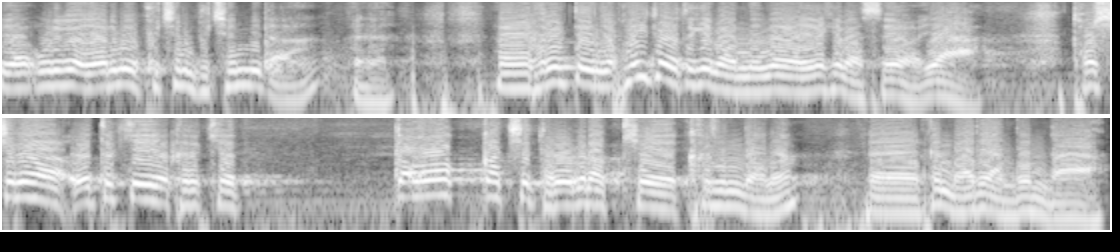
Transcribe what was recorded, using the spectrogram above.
예, 우리가 여름에 부채는 부채입니다. 예. 어, 그럴 때 이제 호이트 어떻게 봤느냐 이렇게 봤어요. 야 도시가 어떻게 그렇게 똑같이 동그랗게 커진다냐? 에, 그건 말이 안 된다.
